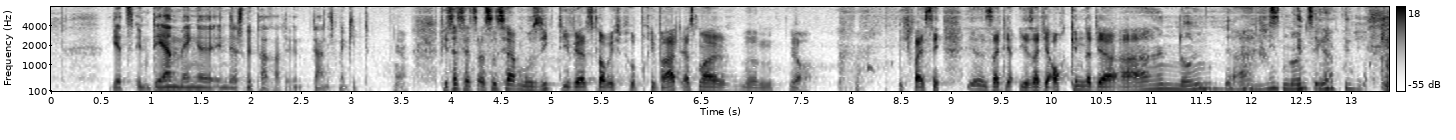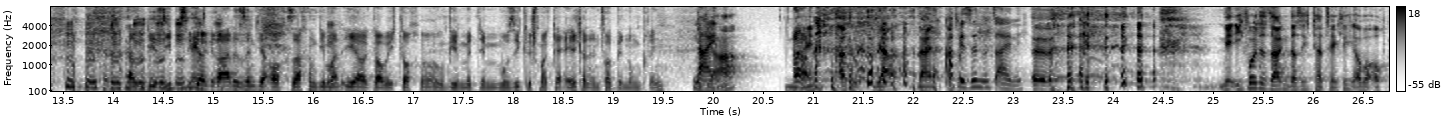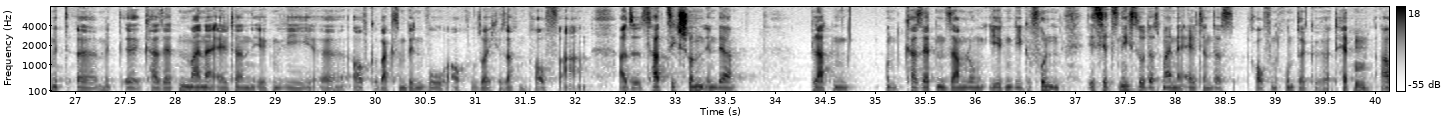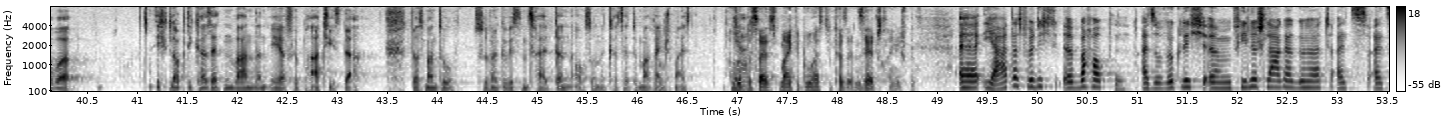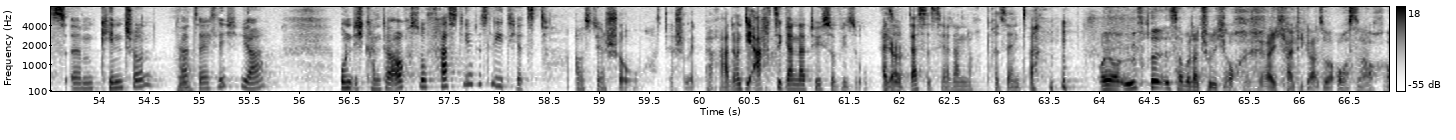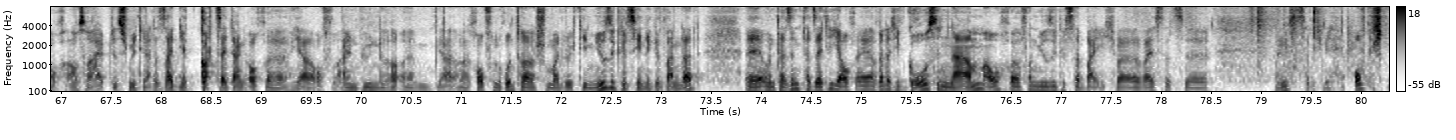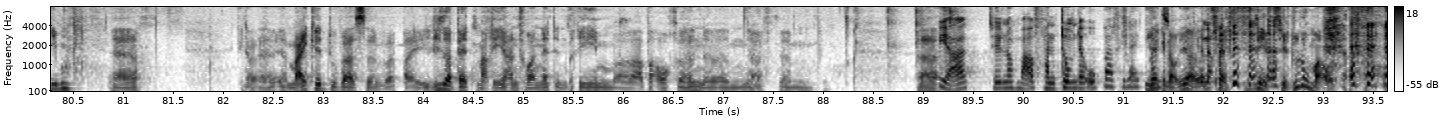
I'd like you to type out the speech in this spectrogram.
jetzt in der Menge in der Schmidtparade gar nicht mehr gibt. Ja. Wie ist das jetzt? Das ist ja Musik, die wir jetzt, glaube ich, so privat erstmal, ähm, ja, ich weiß nicht, ihr seid ja, ihr seid ja auch Kinder der 90er. also die 70er gerade sind ja auch Sachen, die man eher, glaube ich, doch irgendwie mit dem Musikgeschmack der Eltern in Verbindung bringt. Nein. Ja, Nein, also ja, nein. Also, wir sind uns einig. Äh, nee, ich wollte sagen, dass ich tatsächlich aber auch mit, äh, mit äh, Kassetten meiner Eltern irgendwie äh, aufgewachsen bin, wo auch solche Sachen drauf waren. Also es hat sich schon in der Platten- und Kassettensammlung irgendwie gefunden. Ist jetzt nicht so, dass meine Eltern das rauf und runter gehört hätten, hm. aber ich glaube, die Kassetten waren dann eher für Partys da, dass man so zu einer gewissen Zeit dann auch so eine Kassette mal reinschmeißt. Also ja. das heißt, Maike, du hast die Kassetten selbst reingeschmissen? Äh, ja, das würde ich äh, behaupten. Also wirklich ähm, viele Schlager gehört als, als ähm, Kind schon, tatsächlich, ja. ja. Und ich kannte auch so fast jedes Lied jetzt aus der Show, aus der Schmidt-Parade. Und die 80er natürlich sowieso. Also ja. das ist ja dann noch präsenter. Euer Övre ist aber natürlich auch reichhaltiger, also auch, auch, auch außerhalb des Schmidt-Theaters seid ihr Gott sei Dank auch äh, ja, auf allen Bühnen äh, ja, rauf und runter schon mal durch die Musical-Szene gewandert. Äh, und da sind tatsächlich auch äh, relativ große Namen auch äh, von Musicals dabei. Ich weiß, dass, äh, das habe ich mir aufgeschrieben, Genau, äh, Maike, du warst äh, bei Elisabeth, Maria Antoinette in Bremen, äh, aber auch äh, ne, ähm, äh, ja, zähl noch mal auf. Phantom der Oper vielleicht? Ja, genau. Ja, genau. Vielleicht, nee, zähl du doch mal auf.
